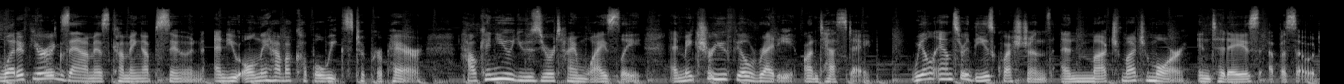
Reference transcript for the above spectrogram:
What if your exam is coming up soon and you only have a couple weeks to prepare? How can you use your time wisely and make sure you feel ready on test day? We'll answer these questions and much, much more in today's episode.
